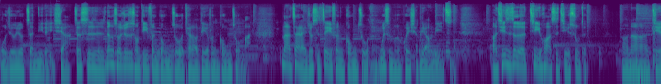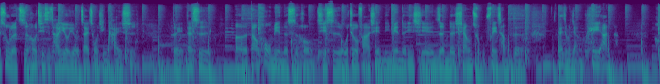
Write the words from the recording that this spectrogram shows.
我就又整理了一下，这是那个时候就是从第一份工作跳到第二份工作嘛。那再来就是这一份工作呢，为什么会想要离职啊？其实这个计划是结束的。啊，那结束了之后，其实他又有再重新开始，对，但是呃，到后面的时候，其实我就发现里面的一些人的相处非常的该怎么讲黑暗了。好，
